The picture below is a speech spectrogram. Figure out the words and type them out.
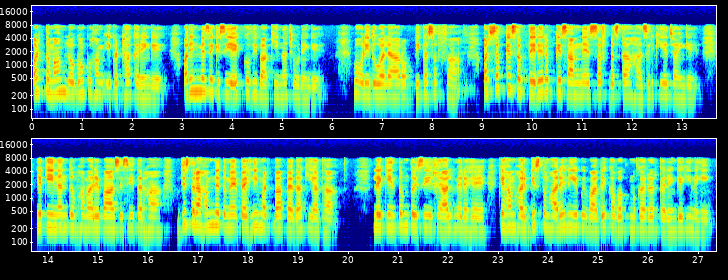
اور تمام لوگوں کو ہم اکٹھا کریں گے اور ان میں سے کسی ایک کو بھی باقی نہ چھوڑیں گے۔ وہ اریدو علیہ ربی کا صفا اور سب کے سب تیرے رب کے سامنے صف بستہ حاضر کیے جائیں گے۔ یقیناً تم ہمارے پاس اسی طرح جس طرح ہم نے تمہیں پہلی مرتبہ پیدا کیا تھا۔ لیکن تم تو اسی خیال میں رہے کہ ہم ہرگز تمہارے لیے کوئی وعدے کا وقت مقرر کریں گے ہی نہیں۔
